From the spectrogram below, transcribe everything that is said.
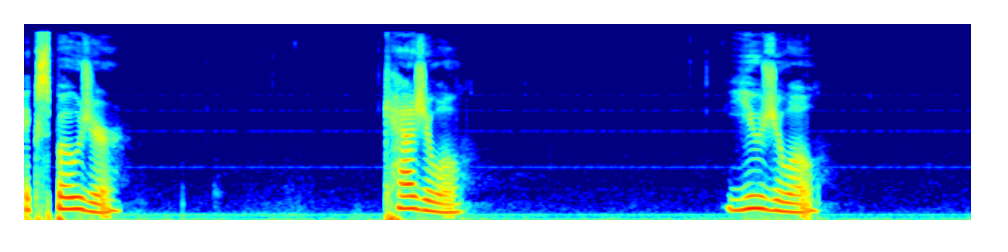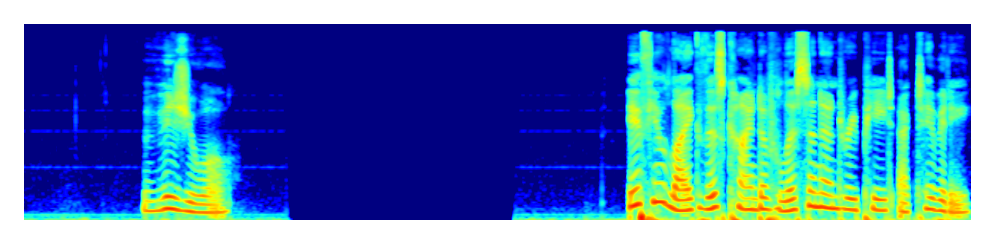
exposure, casual usual, visual. If you like this kind of listen and repeat activity,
